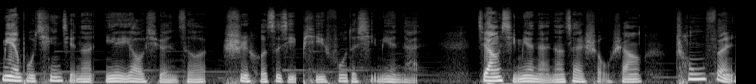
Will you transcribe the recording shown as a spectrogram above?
面部清洁呢，你也要选择适合自己皮肤的洗面奶。将洗面奶呢在手上充分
